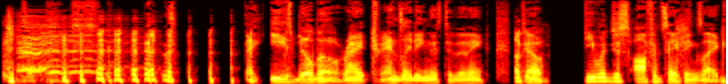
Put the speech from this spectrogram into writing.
like he's Bilbo, right? Translating this to the thing. okay So he would just often say things like,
